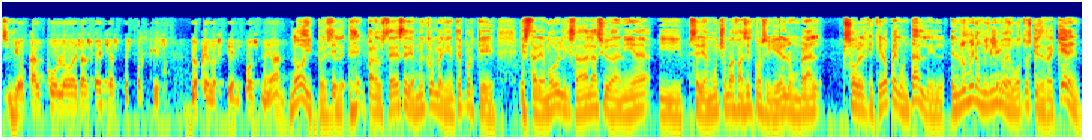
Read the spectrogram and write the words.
Yo calculo esas fechas pues porque es lo que los tiempos me dan. No, y pues para ustedes sería muy conveniente porque estaría movilizada la ciudadanía y sería mucho más fácil conseguir el umbral sobre el que quiero preguntarle, el, número mínimo de votos que se requieren.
